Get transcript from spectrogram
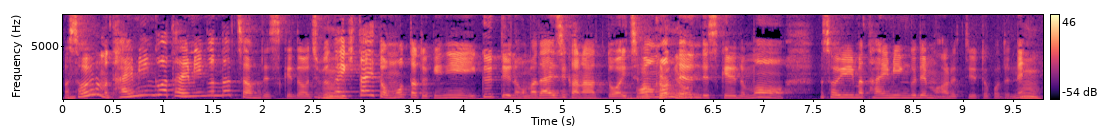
まあ、そういうのもタイミングはタイミングになっちゃうんですけど、自分が行きたいと思った時に行くっていうのがまあ大事かなとは一番思ってるんですけれども、そういう今タイミングでもあるっていうところでね、うん、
